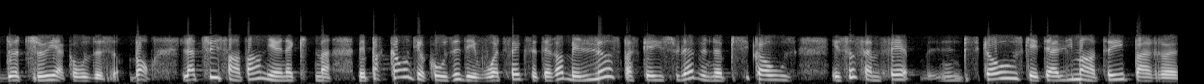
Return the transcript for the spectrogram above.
de tuer à cause de ça. Bon, là-dessus, ils s'entendent, il y a un acquittement. Mais par contre, il a causé des voies de fait, etc. Mais là, c'est parce qu'il soulève une psychose. Et ça, ça me fait une psychose qui a été alimentée par, euh,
